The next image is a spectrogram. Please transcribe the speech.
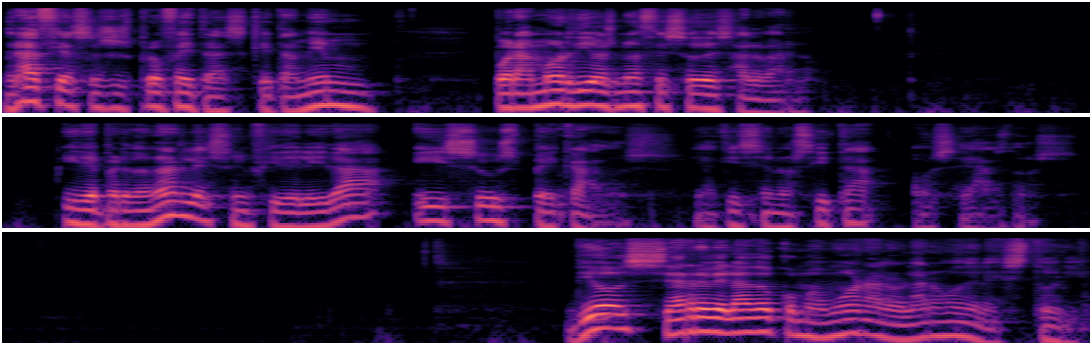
gracias a sus profetas, que también por amor Dios no cesó de salvarlo y de perdonarle su infidelidad y sus pecados. Y aquí se nos cita Oseas 2. Dios se ha revelado como amor a lo largo de la historia.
